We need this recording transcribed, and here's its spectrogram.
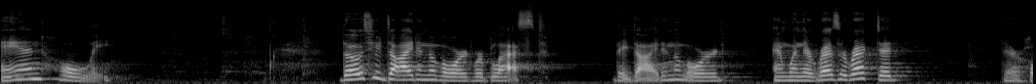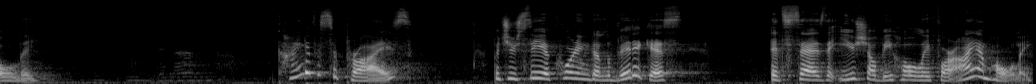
and holy. Those who died in the Lord were blessed. They died in the Lord, and when they're resurrected, they're holy. Amen. Kind of a surprise. But you see, according to Leviticus, it says that you shall be holy, for I am holy.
